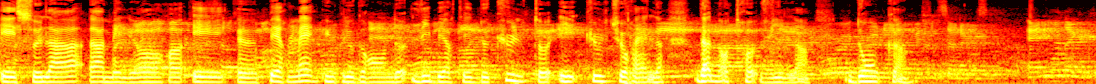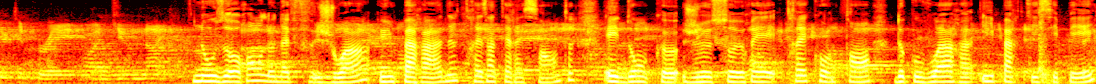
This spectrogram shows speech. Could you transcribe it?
Et cela améliore et permet une plus grande liberté de culte et culturelle dans notre ville. Donc, Nous aurons le 9 juin une parade très intéressante et donc euh, je serai très content de pouvoir y participer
